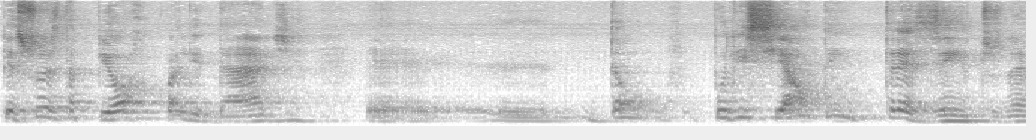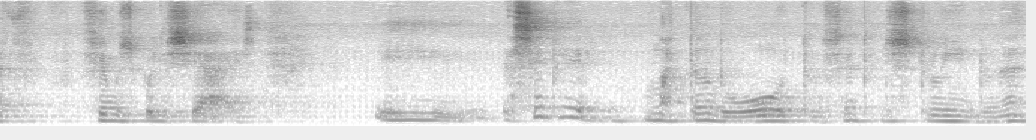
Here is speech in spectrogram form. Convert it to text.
pessoas da pior qualidade. É, então, policial tem 300 né, filmes policiais. E é sempre matando o outro, sempre destruindo. Né?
